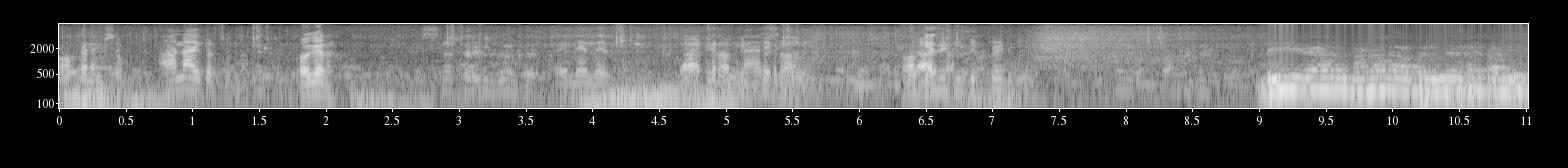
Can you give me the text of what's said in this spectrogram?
ఒక్క నిమిషం అన్న ఇక్కడ చూడండి ఓకేనా లేదు లేదు న్యాచురల్ న్యాచురల్ ఓకే మండల తెలుగుదేశం కన్వీ-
